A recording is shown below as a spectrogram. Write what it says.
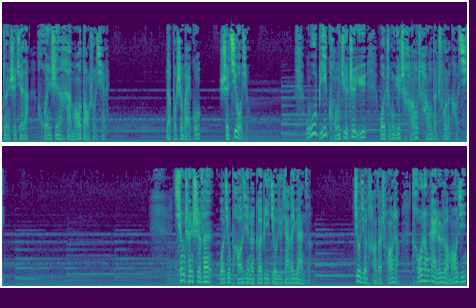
顿时觉得浑身汗毛倒竖起来。那不是外公，是舅舅。无比恐惧之余，我终于长长的出了口气。清晨时分，我就跑进了隔壁舅舅家的院子。舅舅躺在床上，头上盖着热毛巾，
